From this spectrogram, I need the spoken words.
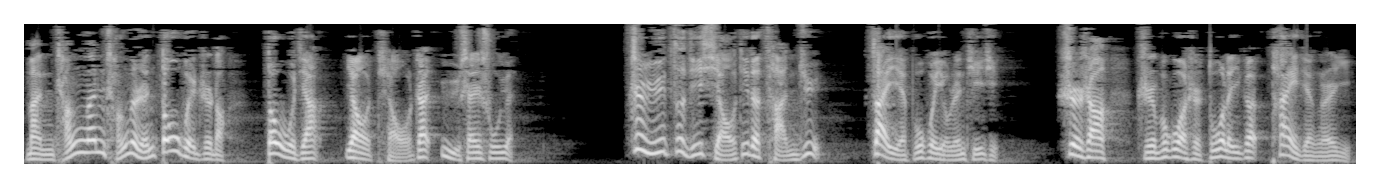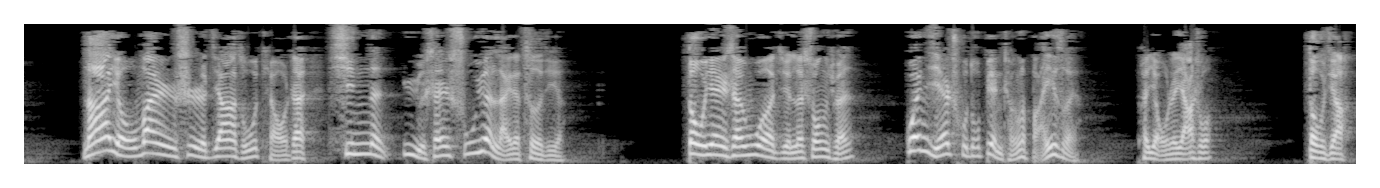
满长安城的人都会知道窦家要挑战玉山书院。至于自己小弟的惨剧，再也不会有人提起。世上只不过是多了一个太监而已，哪有万氏家族挑战新嫩玉山书院来的刺激啊？窦燕山握紧了双拳，关节处都变成了白色呀。他咬着牙说：“窦家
